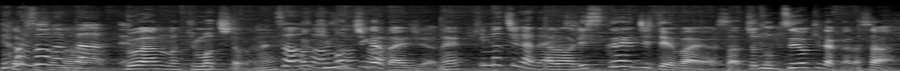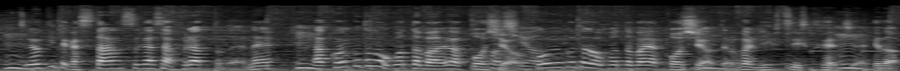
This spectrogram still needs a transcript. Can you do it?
やっぱりそうなったって不安の気持ちとかね。そう気持ちが大事よね。気持ちが大事。あのリスクヘッジっていう場合はさちょっと強気だからさ、うん。強気っていうかスタンスがさフラットだよね、うん。あこういうことが起こった場合はこうしよう。こういうことが起こった場合はこうしようっていうの。これリスクヘッジだけど、あ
